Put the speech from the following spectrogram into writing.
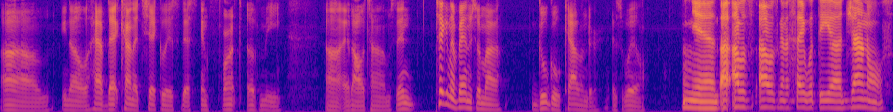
Um, you know, have that kind of checklist that's in front of me uh, at all times, and taking advantage of my Google Calendar as well. Yeah, I, I was I was gonna say with the uh, journals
